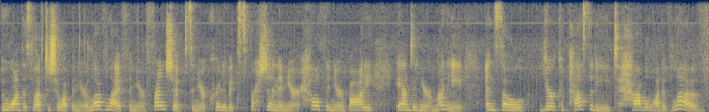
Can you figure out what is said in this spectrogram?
we want this love to show up in your love life, in your friendships, in your creative expression, in your health, in your body, and in your money. And so your capacity to have a lot of love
